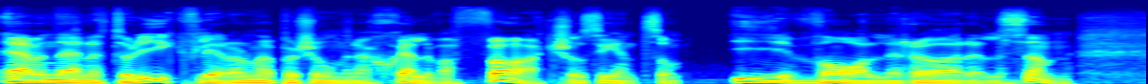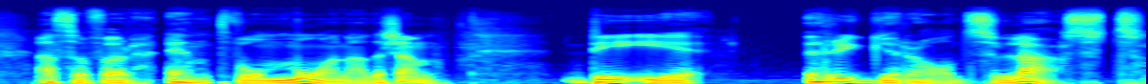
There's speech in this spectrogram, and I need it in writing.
även den retorik flera av de här personerna själva fört så sent som i valrörelsen, alltså för en, två månader sedan. Det är ryggradslöst.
